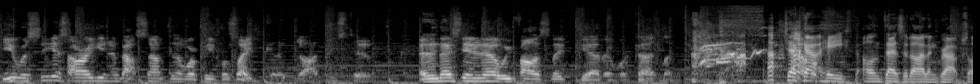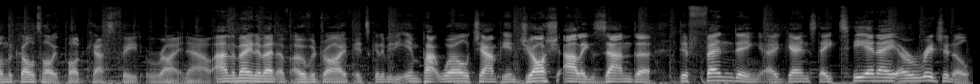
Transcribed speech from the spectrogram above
you will see us arguing about something where people's like, good God, these two. And the next thing you know, we fall asleep together and we're cuddling. Check out Heath on Desert Island Graps on the Cultaholic podcast feed right now. And the main event of Overdrive, it's going to be the Impact World Champion Josh Alexander defending against a TNA original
